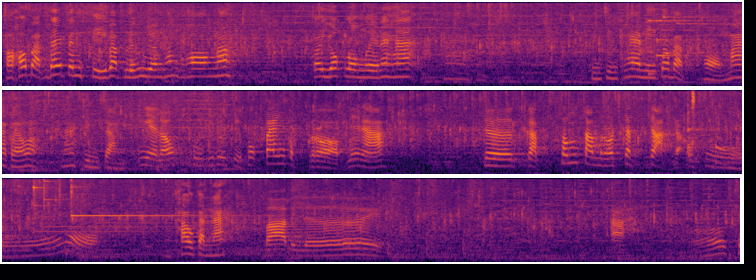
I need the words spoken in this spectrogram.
พอเขาแบบได้เป็นสีแบบเหลืองๆทองๆเนาะก็ยกลงเลยนะฮะอ่า จริงๆ แค่นี้ก็แบบหอมมากแล้วอะ น่ากินจัง เนี่ยแล้วคุณที่ดูสิพวกแป้งกรอบๆเนี่ยนะ เจอกับส้มตำรสจัดๆอะโอ้โหเข้ากันนะ บ้าไปเลยอะโอเค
